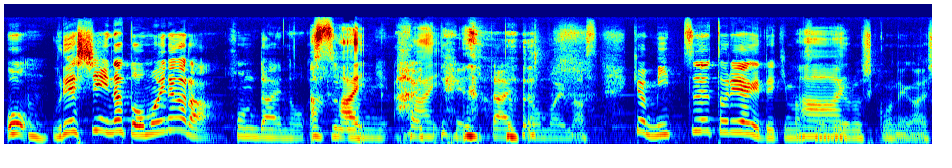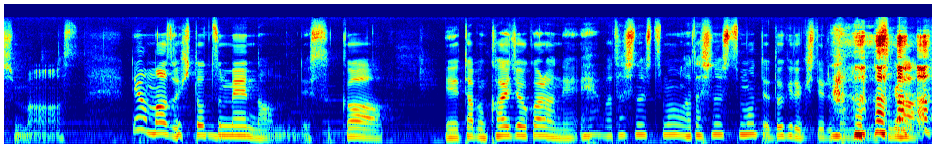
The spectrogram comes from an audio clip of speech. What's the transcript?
をうん嬉しいなと思いながら本題の質問に入っていきたいと思います。今日3つ取り上げていきますのはいでよろしくお願いします。ではまず1つ目なんですが、えー多分会場からね、え私の質問、私の質問ってドキドキしてると思うんですが、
